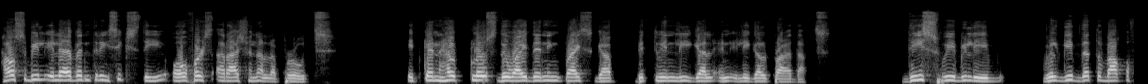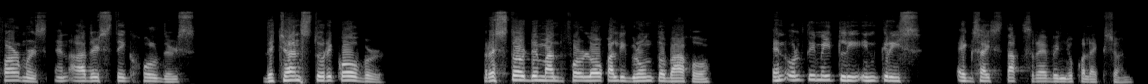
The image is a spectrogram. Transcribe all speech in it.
House Bill 11360 offers a rational approach. It can help close the widening price gap between legal and illegal products. This, we believe, will give the tobacco farmers and other stakeholders the chance to recover, restore demand for locally grown tobacco, and ultimately increase excise tax revenue collection.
